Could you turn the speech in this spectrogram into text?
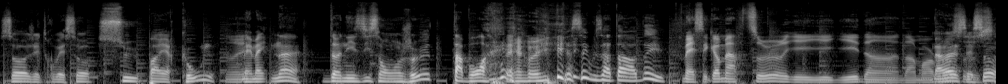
Ça, j'ai trouvé ça super cool. Mais maintenant, donnez-y son jeu, taboire. Qu'est-ce que vous attendez? Ben, c'est comme Arthur, il est, il est- il est dans, dans Marvel Ben ouais, c'est ça.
